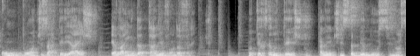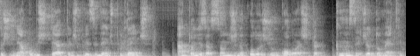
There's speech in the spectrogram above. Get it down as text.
com pontes arteriais ela ainda está levando à frente. No terceiro texto, a Letícia Belucci, nossa gineco-obstetra de Presidente Prudente, Atualização em Ginecologia Oncológica Câncer de Endométrio.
